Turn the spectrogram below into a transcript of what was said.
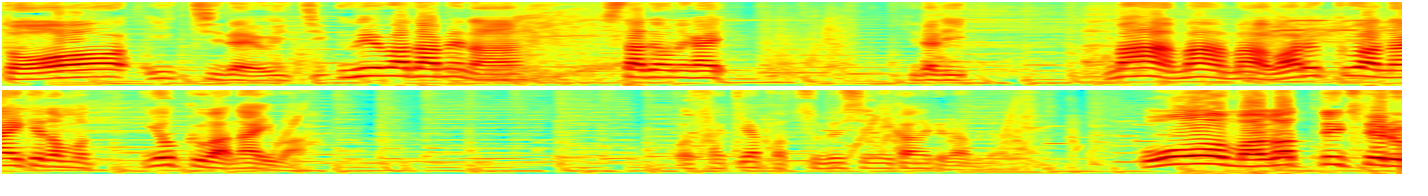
と、1だよ、1。上はダメな。下でお願い。左。まあまあまあ、悪くはないけども、良くはないわ。これ先やっぱ潰しに行かなきゃダメだね。おお曲がってきてる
